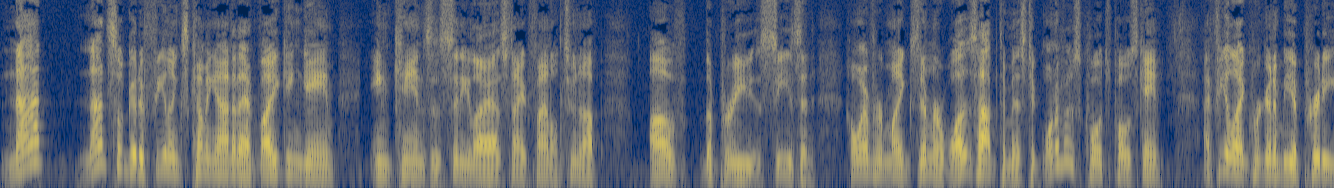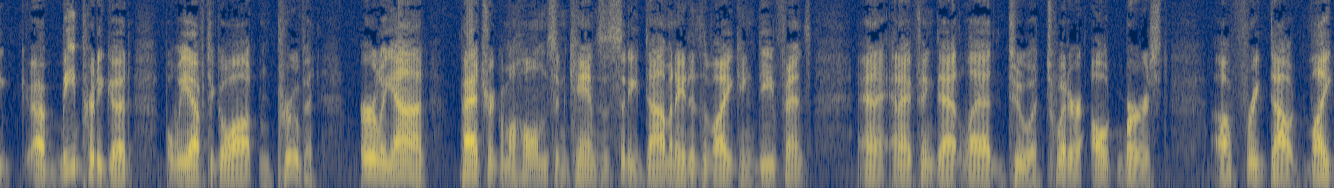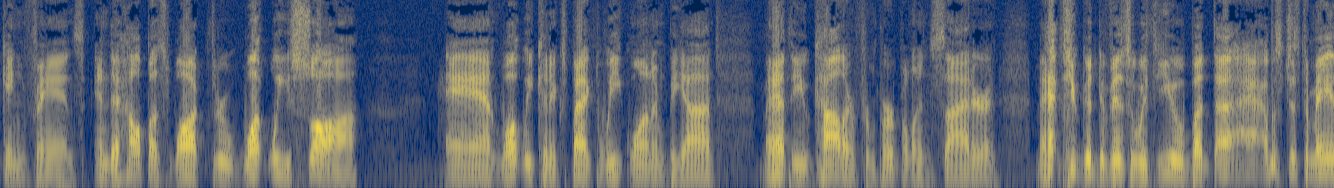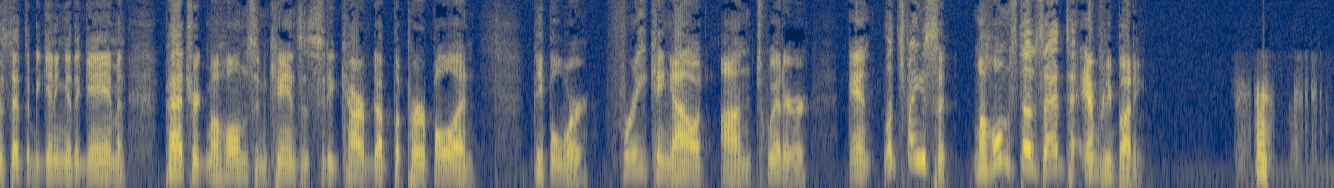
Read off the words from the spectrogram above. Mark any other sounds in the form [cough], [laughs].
not not so good of feelings coming out of that Viking game in Kansas City last night, final tune-up of the preseason. However, Mike Zimmer was optimistic. One of his quotes post-game, "I feel like we're going to be a pretty uh, be pretty good, but we have to go out and prove it." Early on, Patrick Mahomes in Kansas City dominated the Viking defense, and, and I think that led to a Twitter outburst uh, freaked out Viking fans and to help us walk through what we saw and what we can expect week one and beyond. Matthew Coller from Purple Insider. And Matthew, good to visit with you, but uh, I was just amazed at the beginning of the game. And Patrick Mahomes in Kansas City carved up the purple, and people were freaking out on Twitter. And let's face it, Mahomes does that to everybody. [laughs]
